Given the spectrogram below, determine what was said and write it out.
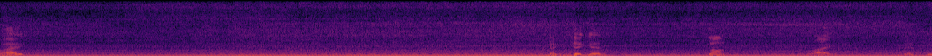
right? Take it, done, right? Let's do,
